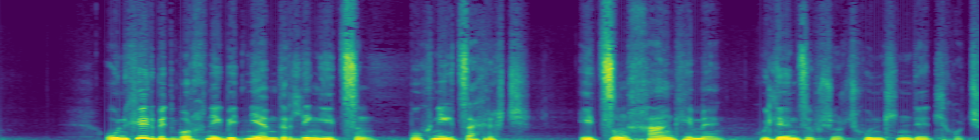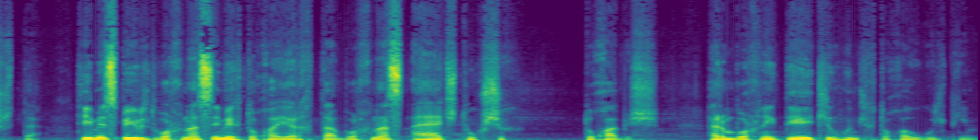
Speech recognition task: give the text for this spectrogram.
юм. Үнэхээр бид Бурханыг бидний амьдралын эзэн, бүхнийг захирагч, эзэн хаан хэмээн хүлээн зөвшөөрч хүндлэн дээдлэх учиртай. Тиймээс Библиэд Бурханаас эмээх тухай ярихдаа Бурханаас айж түгших тухай биш. Харин Бурханыг дээдлэн хүндлэх тухай өгүүлдэг юм.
